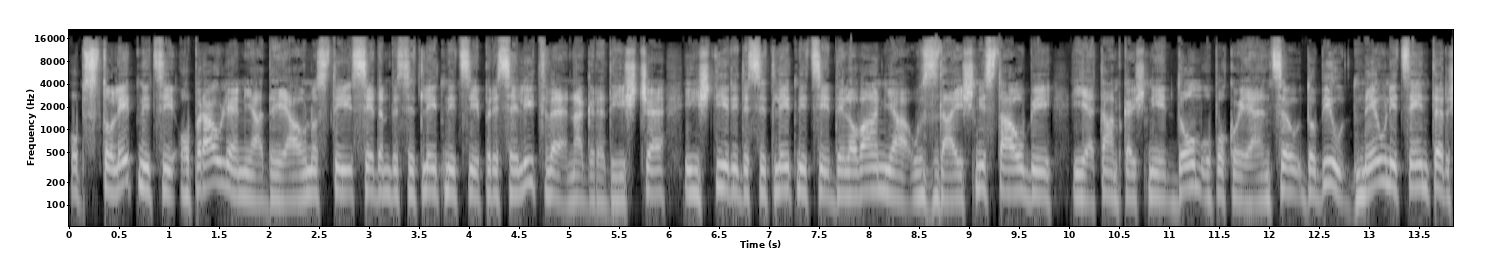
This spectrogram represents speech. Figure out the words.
Ob stoletnici opravljanja dejavnosti, 70-letnici preselitve na gradišče in 40-letnici delovanja v zdajšnji stavbi je tamkajšnji dom upokojencev dobil dnevni center s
